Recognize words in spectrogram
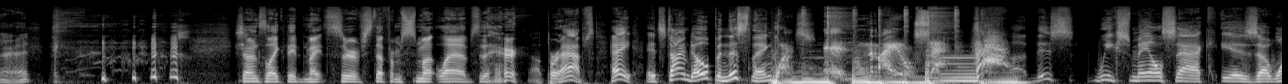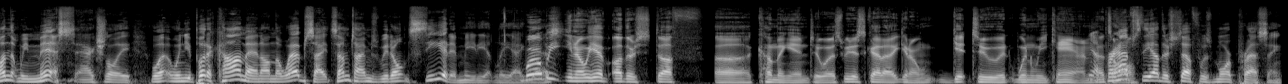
All right. Sounds like they might serve stuff from Smuttlabs there. Uh, perhaps. Hey, it's time to open this thing. What's in the mail sack? Ha! Uh, this week's mail sack is uh, one that we miss, actually. When you put a comment on the website, sometimes we don't see it immediately, I Well, guess. we you know we have other stuff uh, coming into us. We just gotta you know get to it when we can. Yeah, That's perhaps all. the other stuff was more pressing.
